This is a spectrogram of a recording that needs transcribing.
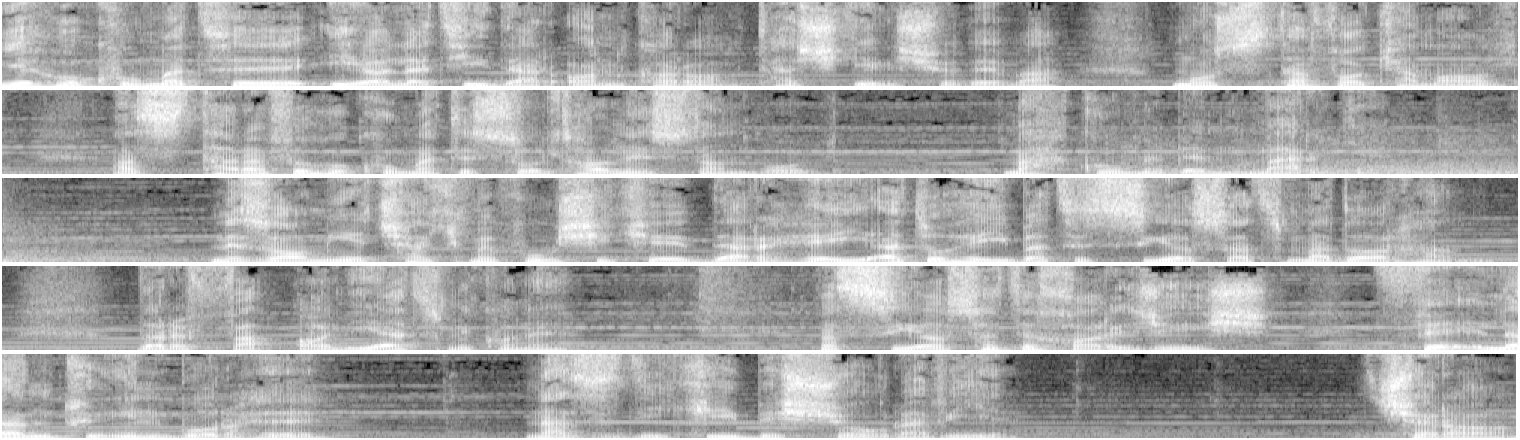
یه حکومت ایالتی در آنکارا تشکیل شده و مصطفی کمال از طرف حکومت سلطان استانبول محکوم به مرگ. نظامی چکمه پوشی که در هیئت و هیبت سیاست مدار هم داره فعالیت می‌کنه و سیاست خارجیش فعلا تو این بره نزدیکی به شورویه چرا؟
